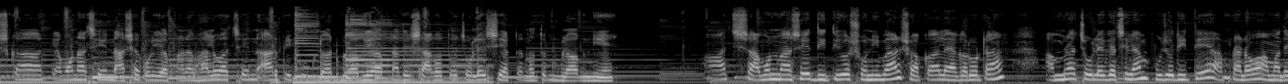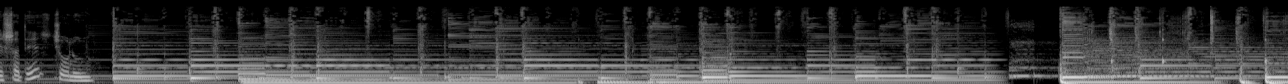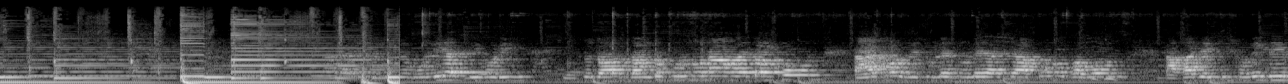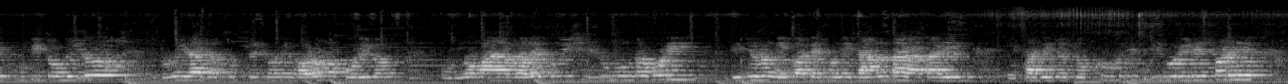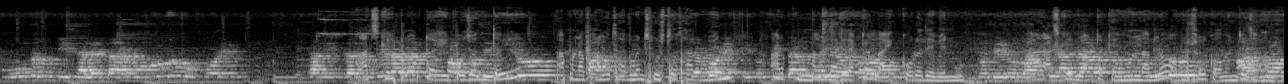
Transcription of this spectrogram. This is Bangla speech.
নমস্কার, কেমন আছেন? আশা করি আপনারা ভালো আছেন। আর পি কুক ডট ব্লগে আপনাদের স্বাগত। চলে এসেছি একটা নতুন ব্লগ নিয়ে। আজ শ্রাবণ মাসে দ্বিতীয় শনিবার, সকাল এগারোটা। আমরা চলে গেছিলাম পুজো দিতে। আপনারাও আমাদের সাথে চলুন। বলিয়া শ্রীহরি কিন্তু দ- দণ্ডপূর্ণ না হয় তখন, তারপর চুলে চলে আসে আপন ভবন। তাহা দেখি শনিদেব কুপিত হইল, দুই রাজপুত্র শনি হরণ করিল। পূর্ণ মায়া বলে তুই শিশু মুন্ড করি দ্বিজুর নিকটে শনি যান তাড়াতাড়ি। এথা দ্বিজ চক্ষু বুঝি শ্রী শ্রীহরিরে সরে মুন্ড দুটি ফেলে তার অরুণ উপরে। আজকের ব্লগটা এই পর্যন্তই। আপনারা ভালো থাকবেন, সুস্থ থাকবেন। আর ভালো লাগলে একটা লাইক করে দেবেন। আর আজকের ব্লগটা কেমন লাগল অবশ্যই কমেন্টে জানাবেন।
